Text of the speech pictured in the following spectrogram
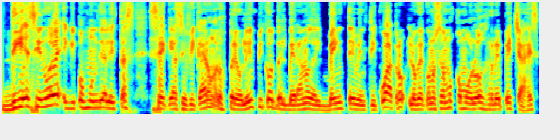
19 equipos mundialistas se clasificaron a los preolímpicos del verano del 2024, lo que conocemos como los repechajes,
